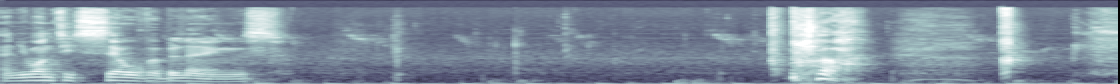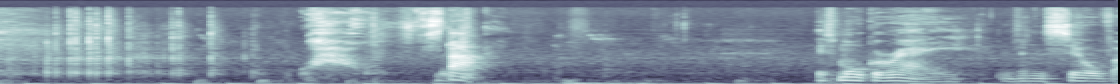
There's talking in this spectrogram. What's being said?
And you wanted silver balloons. wow, that. It's more grey than silver.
